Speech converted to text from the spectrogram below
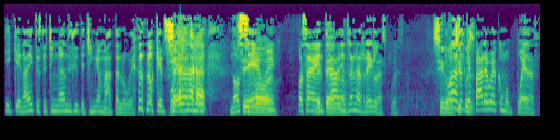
y que nadie te esté chingando y si te chinga, mátalo, güey. Lo que puedas, güey. No Sí, sé, güey. O sea, entra, entra en las reglas, pues. Simón, Tú vas a sí, hacer pues, que pare, güey, como puedas.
